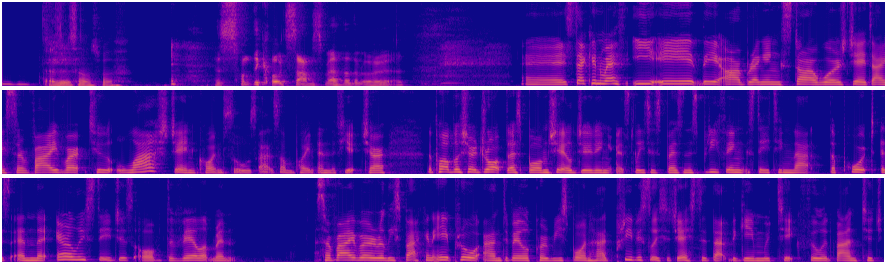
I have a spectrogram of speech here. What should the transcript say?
Mm-hmm. Is it Sam Smith? There's somebody called Sam Smith. I don't know who it is. Uh, sticking with EA, they are bringing Star Wars Jedi Survivor to last gen consoles at some point in the future. The publisher dropped this bombshell during its latest business briefing, stating that the port is in the early stages of development. Survivor released back in April, and developer Respawn had previously suggested that the game would take full advantage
